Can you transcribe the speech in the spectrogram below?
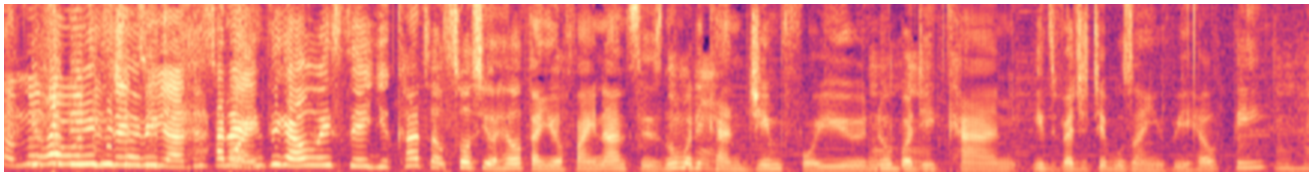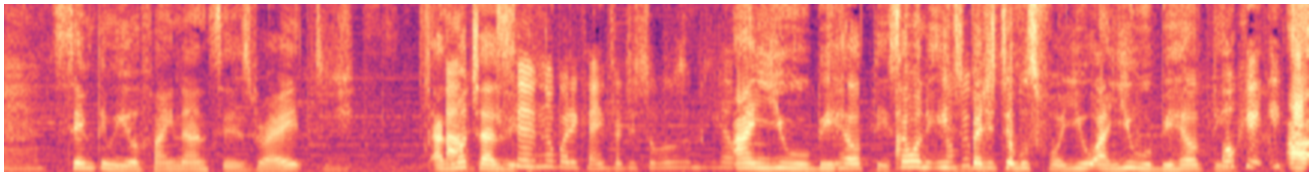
I'm not have sure what to say to it. you at this and I think I always say you can't outsource your health and your finances. Nobody Mhm. can gym for you. Nobody can eat vegetables and you'll be healthy. Mhm. Same thing with your finances, right? As Ah, much as you say nobody can eat vegetables and be healthy. and you will be healthy. Someone who eats vegetables for you and you will be healthy. okay, it's Ah,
